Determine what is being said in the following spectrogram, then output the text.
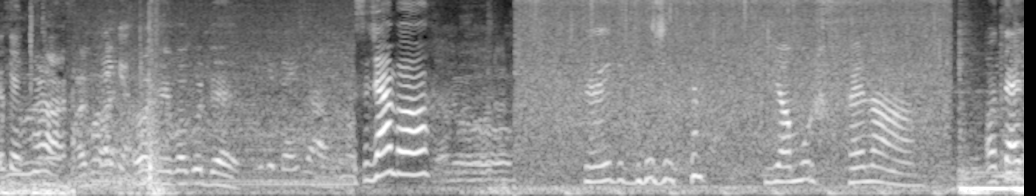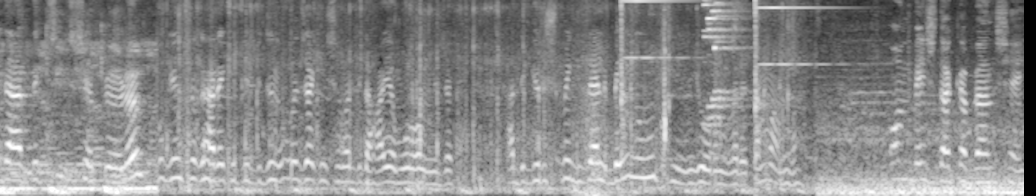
Okay. Okay, have a good day. Jumbo. Köye de gidecektim. Yağmur fena. Otelde artık çıkış yapıyorum. Bugün çok hareketli bir gün olacak. İnşallah bir daha yağmur olmayacak. Hadi görüşmek üzere. Beni unutmayın yorumları tamam mı? 15 dakika ben şey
